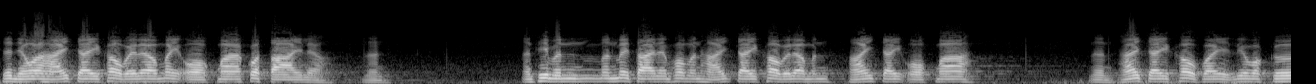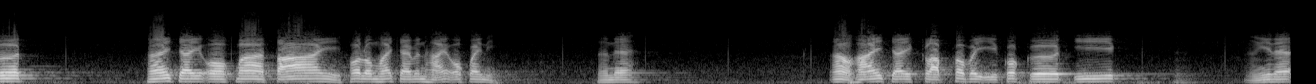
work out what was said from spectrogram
เช่นอย่างว่าหายใจเข้าไปแล้วไม่ออกมาก็ตายแล้วนั่นอันที่มันมันไม่ตายเนี่ยเพราะมันหายใจเข้าไปแล้ว มันหายใจออกมานั่นหายใจเข้าไป เรียกว่าเกิด หายใจออกมาตายเพราะลมหายใจมันหายออกไปนี่นั่นแหละอ้าวหายใจกลับเข้าไปอีกก็เกิดอีก อย่างนี้แหละ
